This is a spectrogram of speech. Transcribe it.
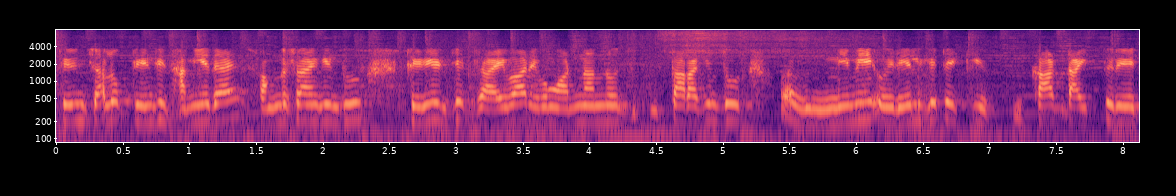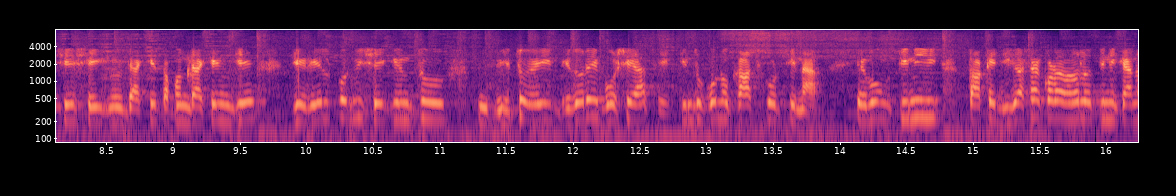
ট্রেন চালক ট্রেনটি থামিয়ে দেয়, সঙ্গে সঙ্গে কিন্তু ট্রেনের যে ড্রাইভার এবং অন্যান্য তারা কিন্তু নেমে ওই রেল গেটে কার দায়িত্ব রয়েছে সেইগুলো দেখে, তখন দেখেন যে যে রেলকর্মী সে কিন্তু ভিতরেই, ভেতরেই বসে আছে, কিন্তু কোনো কাজ করছে না। এবং তিনি তাকে জিজ্ঞাসা করা হলো, তিনি কেন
